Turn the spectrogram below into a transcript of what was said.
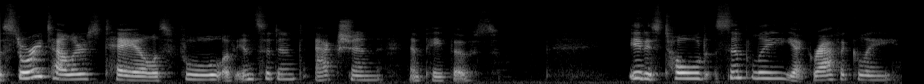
The storyteller's tale is full of incident, action, and pathos. It is told simply yet graphically,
